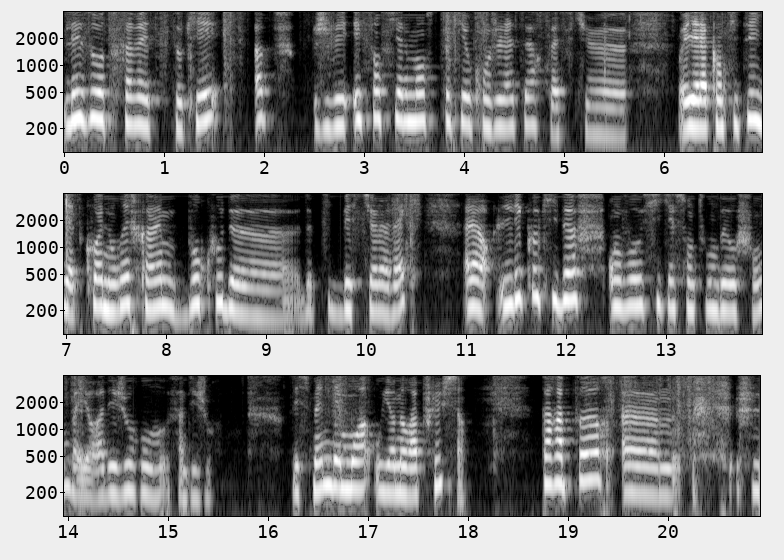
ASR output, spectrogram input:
Les autres, ça va être stocké. Hop, je vais essentiellement stocker au congélateur parce que, vous voyez la quantité, il y a de quoi nourrir quand même beaucoup de, petites bestioles avec. Alors, les coquilles d'œufs, on voit aussi qu'elles sont tombées au fond. Bah, il y aura des jours, enfin des jours, des semaines, des mois où il y en aura plus. Par rapport, euh, je,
